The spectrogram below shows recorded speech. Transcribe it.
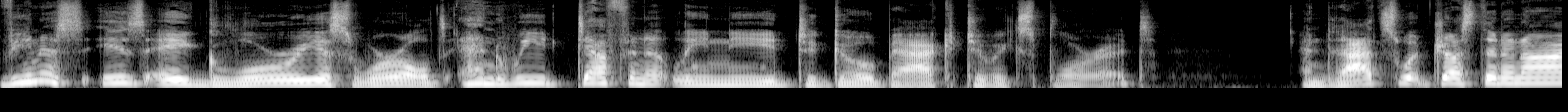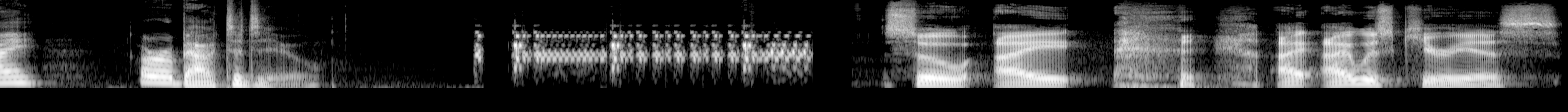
Venus is a glorious world, and we definitely need to go back to explore it. And that's what Justin and I are about to do. So I I I was curious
